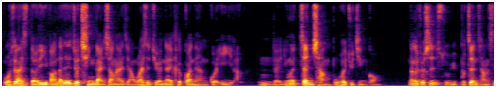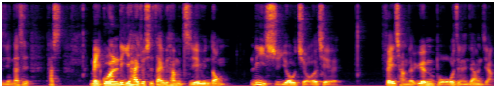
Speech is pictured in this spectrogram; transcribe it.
我虽然是得力方，但是就情感上来讲，我还是觉得那一颗灌的很诡异啦。嗯，对，因为正常不会去进攻，那个就是属于不正常事件。但是他是美国人厉害，就是在于他们职业运动历史悠久，而且非常的渊博。我只能这样讲，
